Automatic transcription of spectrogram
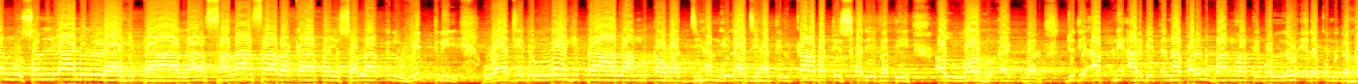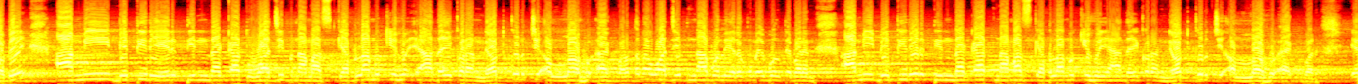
আন উসাল্লি আলিল্লাহি তাআলা সালাসা রাকাতাই সালাতুল উইত্রি। ওয়াজিবুল্লাহি তাআলা মুতাওয়াজ্জিহান ইলা জিহাতিল কাবাতি শরীফাতি। আল্লাহু আকবার। যদি আপনি আরবিতে না পারেন, বাংলাতে বললেও এরকম হবে, আমি বেতিরের তিন রাকাত ওয়াজিব নামাজ, কেবলামুখী হয়ে আদায় করার নিয়ত করছি, আল্লাহ একবার অথবা ওয়াজিব না বলে এরকমই বলতে পারেন, আমি বেতিরের তিন রাকাত নামাজ, কেবলামুখী হয়ে আদায় করার নিয়ত করছি, আল্লাহু আকবার। এ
